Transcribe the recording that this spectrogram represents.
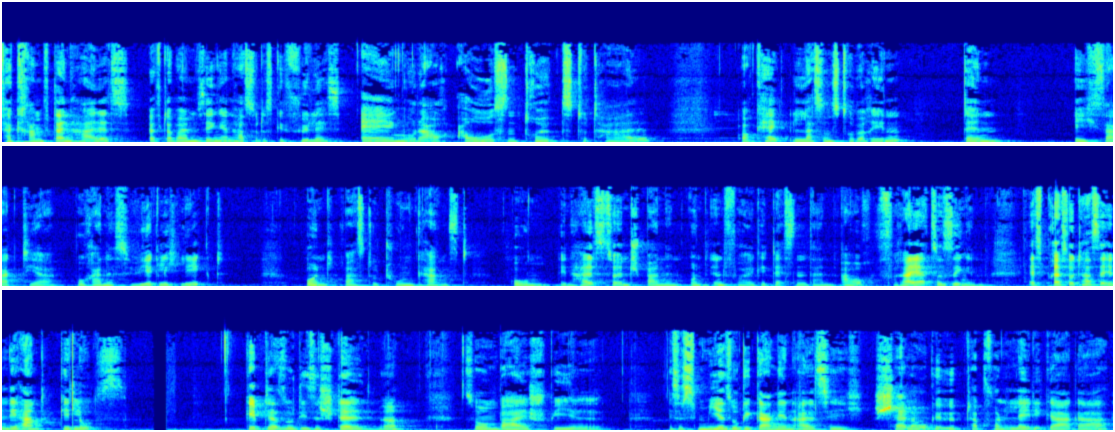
Verkrampft dein Hals öfter beim Singen? Hast du das Gefühl, er ist eng oder auch außen drückt es total? Okay, lass uns drüber reden, denn ich sag dir, woran es wirklich liegt und was du tun kannst, um den Hals zu entspannen und infolgedessen dann auch freier zu singen. Espressotasse in die Hand, geht los. Gibt ja so diese Stellen, ne? Zum Beispiel ist es mir so gegangen, als ich Shallow geübt habe von Lady Gaga,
